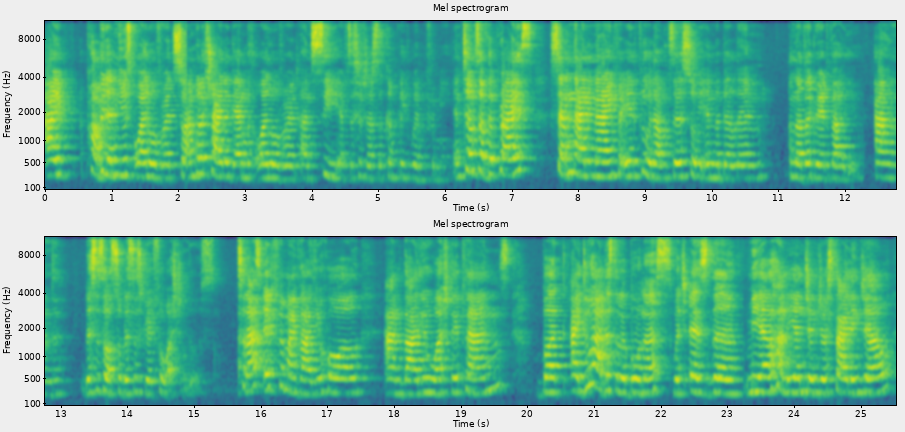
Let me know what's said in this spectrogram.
I probably didn't use oil over it so I'm going to try it again with oil over it and see if this is just a complete win for me. In terms of the price, $7.99 for 8 fluid ounces so we're in the building. Another great value. And this is also, this is great for wash and goes. So that's it for my value haul and value wash day plans. But I do have this little bonus, which is the Mielle Honey and Ginger Styling Gel.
